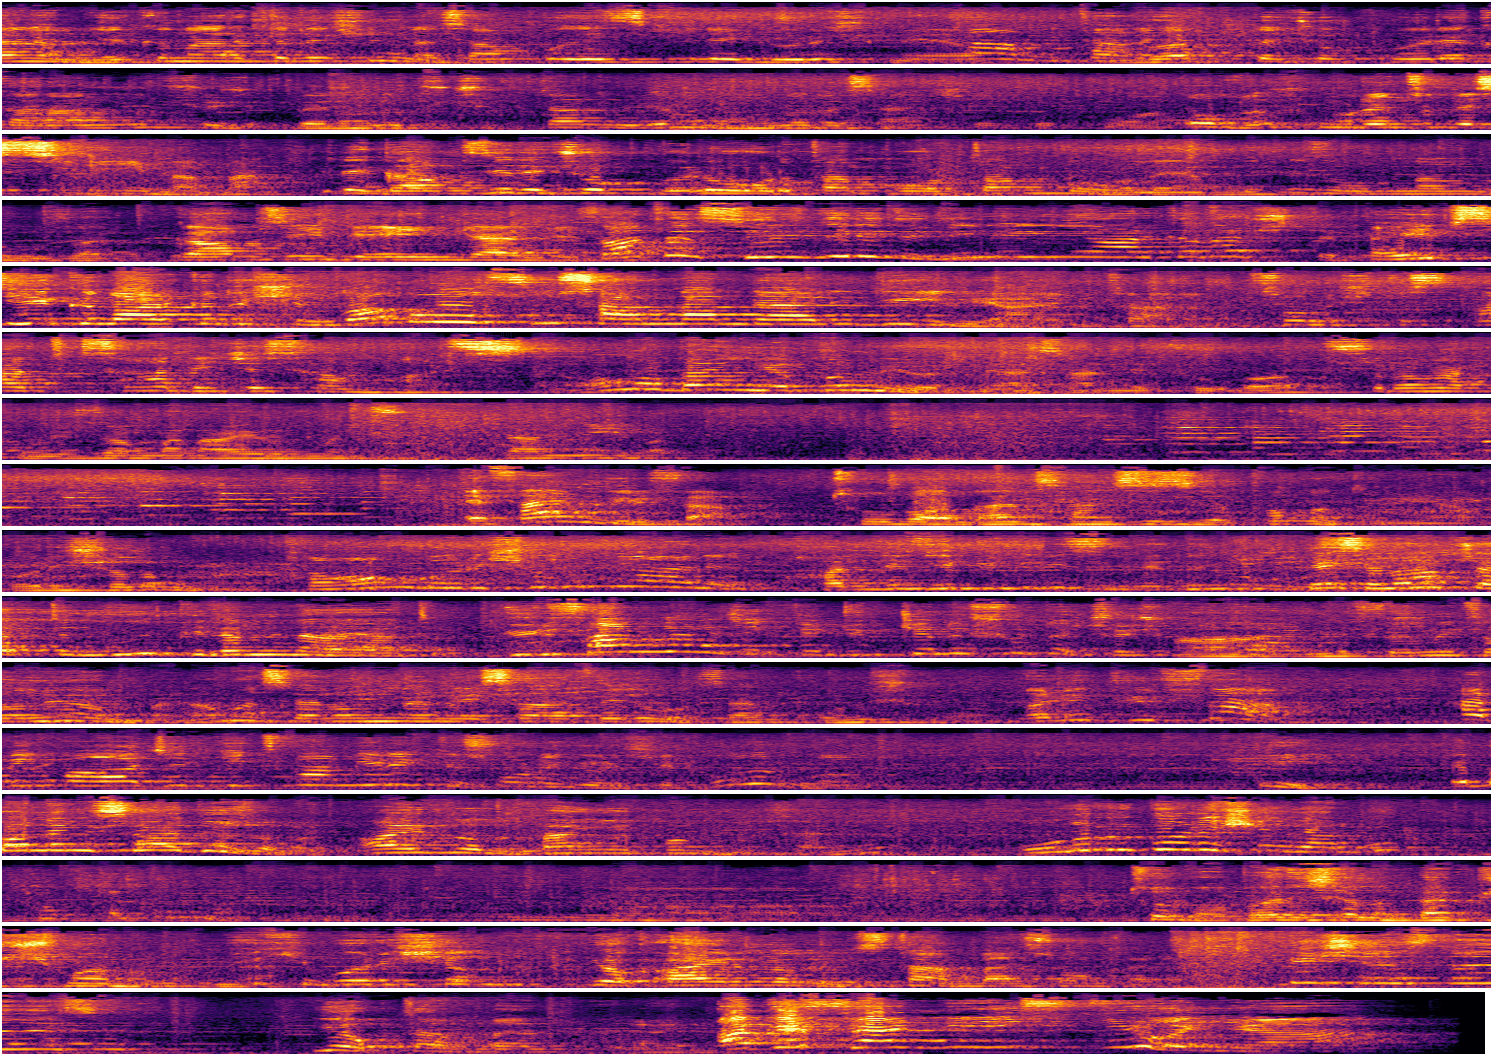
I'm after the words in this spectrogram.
Canım yakın arkadaşın da sen bu Ezgi ile görüşme ya. Tamam, bir tane- Murat da çok böyle karanlık çocuk. Ben onu küçükten biliyorum. Onunla da sen şey çok muhatap. Olur. Murat'ı da sileyim hemen. Bir de Gamze de çok böyle ortam ortam kovalayan bir kız. Ondan da uzak. Gamze'yi bir engelledim. Zaten sevgili dediğin en iyi arkadaştır. Ya hepsi yakın arkadaşımdı ama olsun senden değerli değil yani bir tane. Sonuçta artık sadece sen varsın. Ama ben yapamıyorum ya senle Tuğba. Kusura bakma. O yüzden ben ayrılmak istiyorum. Kendine iyi bak. Efendim Gülfem? Tuğba ben sensiz yapamadım ya. Barışalım mı? Tamam barışalım yani. Halledebiliriz. Neden olmasın? Neyse ne yapacaktın? Bugün planın ne hayatım? Gülfem gelecekti. Dükkanı şurada çocuk. Ha Gülfem'i tanıyorum ben ama sen onunla mesafeli ol. Sen konuşma. Alo Gülfem. Ha benim acil gitmem gerek de sonra görüşelim olur mu? İyi. E bana müsaade o zaman. Ayrılalım. Ben yapamıyorum seninle. Olur böyle şeyler bu. Çok takılma. Tuğba barışalım. Ben pişman oldum. ya. Peki barışalım. Yok ayrılalım biz. Tamam ben son karar. Bir şans daha versin. Yok tamam ben. Aga sen ne istiyorsun ya?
